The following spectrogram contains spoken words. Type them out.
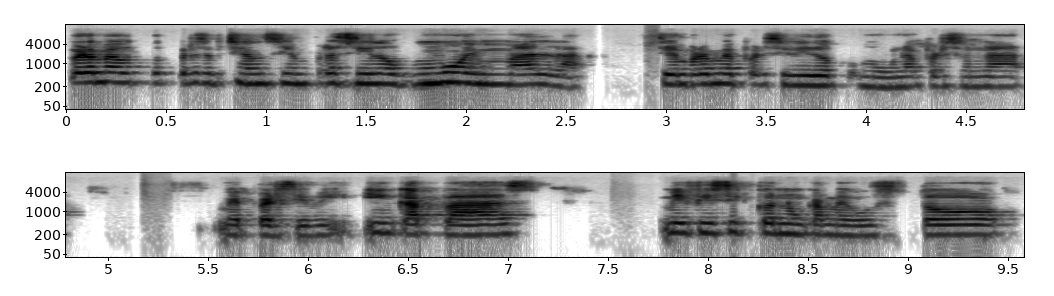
pero mi autopercepción siempre ha sido muy mala. Siempre me he percibido como una persona, me percibí incapaz, mi físico nunca me gustó,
